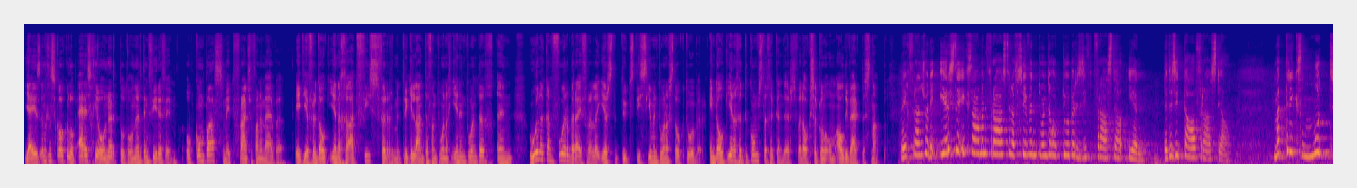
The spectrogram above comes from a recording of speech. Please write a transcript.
Jy is ingeskakel op RSG 100 tot 104 FM op Kompas met Fransjo van der Merwe. Het juffrou dalk enige advies vir matrikulante van 2021 in hoe hulle kan voorberei vir hulle eerste toets die 27ste Oktober en dalk enige toekomstige kinders wat dalk sukkel om al die werk te snap? Reg Fransjo, die eerste eksamen vraestel op 27 Oktober is die vraestel 1. Dit is die taalvraestel. Matrieks moet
